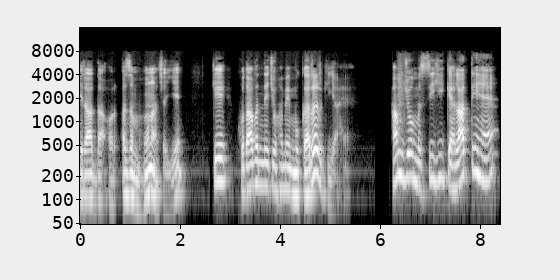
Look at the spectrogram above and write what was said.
इरादा और अजम होना चाहिए कि खुदावंद ने जो हमें मुकर्र किया है, हम जो मसीही कहलाते हैं,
